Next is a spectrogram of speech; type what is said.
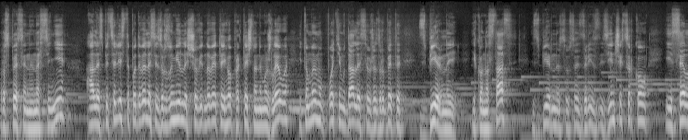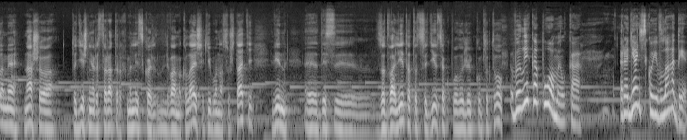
розписаний на стіні. Але спеціалісти подивилися і зрозуміли, що відновити його практично неможливо, і тому йому потім вдалося вже зробити збірний іконостас, збірний це все з, різ- з інших церков, і силами нашого тодішнього ресторатора Хмельницького Льва Миколаївича, який був у нас у штаті, він е, десь е, за два літа тут сидів, це комплектував. велика помилка радянської влади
